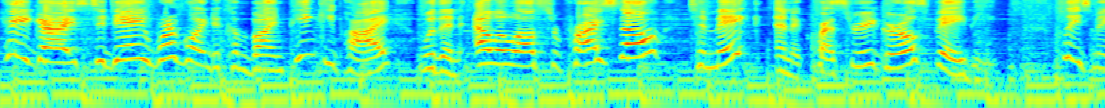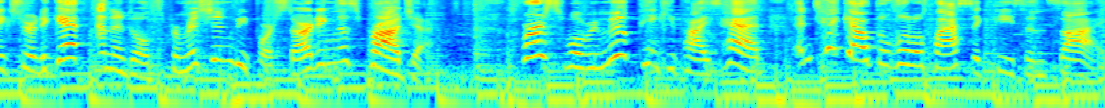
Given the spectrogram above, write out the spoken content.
Hey guys, today we're going to combine Pinkie Pie with an LOL surprise doll to make an Equestria Girls baby. Please make sure to get an adult's permission before starting this project. First, we'll remove Pinkie Pie's head and take out the little plastic piece inside.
